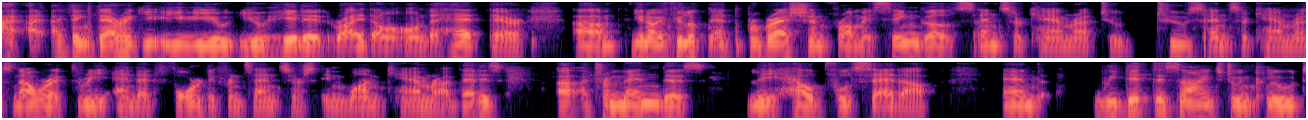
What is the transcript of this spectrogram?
I, I, think Derrick, you you you hit it right on, on the head there. Um, you know, if you look at the progression from a single sensor camera to two sensor cameras, now we're at three and at four different sensors in one camera. That is a, a tremendously helpful setup and we did decide to include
